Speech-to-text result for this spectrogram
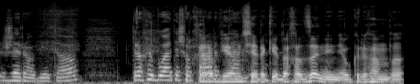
że robię to. Trochę była też Trochę oparta... robiłem dzisiaj takie dochodzenie, nie ukrywam, bo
